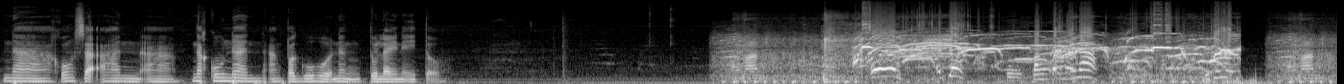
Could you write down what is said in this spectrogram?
na kung saan ah, nakunan ang pagguho ng tulay na ito. Aman. Hoy! Adyo! Putang ina na! Dito na! Aman.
